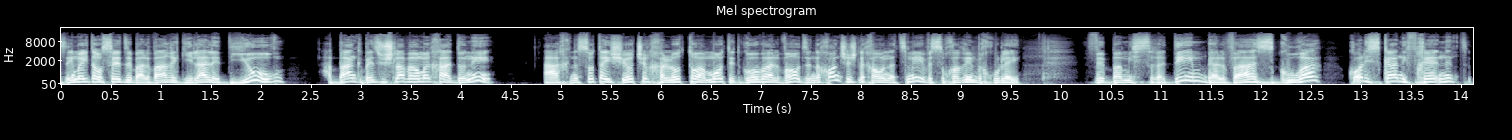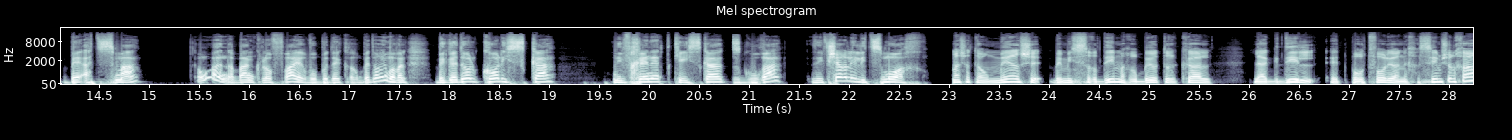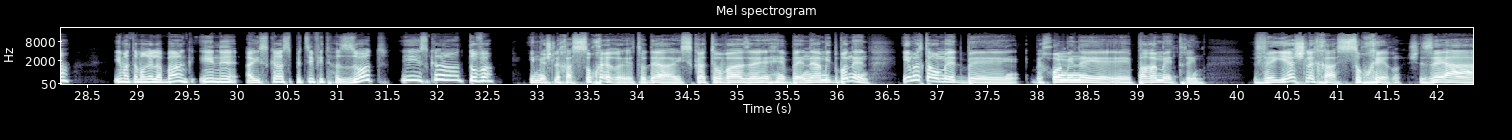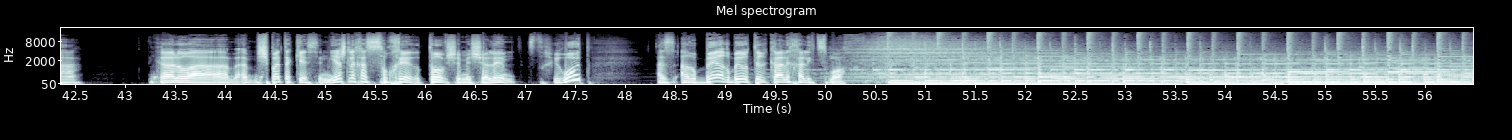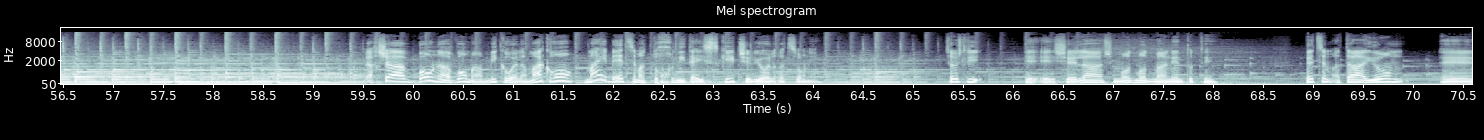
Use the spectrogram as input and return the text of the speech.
אז אם היית עושה את זה בהלוואה רגילה לדיור, הבנק באיזשהו שלב היה אומר לך, אדוני, ההכנסות האישיות שלך לא תואמות את גובה ההלוואות. זה נכון שיש לך הון עצמי וסוחרים וכולי. ובמשרדים, בהלוואה סגורה, כל עסקה נבחנת בעצמה. כמובן, הבנק לא פראייר והוא בודק הרבה דברים, אבל בגדול כל עסקה נבחנת כעסקה סגורה. זה אפשר לי לצמוח. מה שאתה אומר שבמשרדים הרבה יותר קל להגדיל את פורטפוליו הנכסים שלך, אם אתה מראה לבנק, הנה העסקה הספציפית הזאת היא עסקה טובה. אם יש לך סוחר, אתה יודע, עסקה טובה זה בעיני המתבונן. אם אתה עומד ב, בכל מיני אה, פרמטרים, ויש לך סוחר, שזה ה... נקרא לו המשפט הקסם, יש לך סוחר טוב שמשלם שכירות, אז הרבה הרבה יותר קל לך לצמוח. ועכשיו בואו נעבור מהמיקרו אל המקרו, מהי בעצם התוכנית העסקית של יואל רצוני. עכשיו יש לי אה, אה, שאלה שמאוד מאוד מעניינת אותי. בעצם אתה היום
